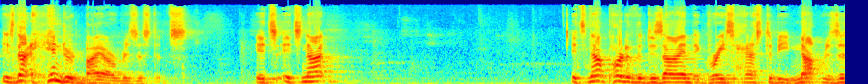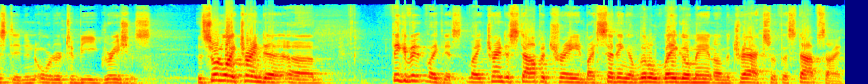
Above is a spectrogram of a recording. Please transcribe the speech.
is not hindered by our resistance. It's, it's not it's not part of the design that grace has to be not resisted in order to be gracious. It's sort of like trying to uh, think of it like this like trying to stop a train by setting a little Lego man on the tracks with a stop sign.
